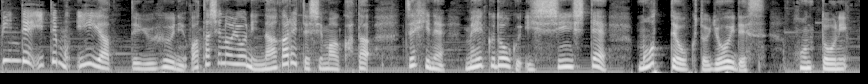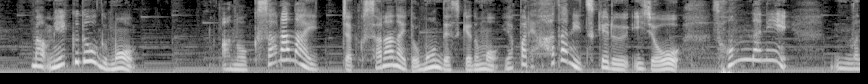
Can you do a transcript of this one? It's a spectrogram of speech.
ぴんでいてもいいやっていう風に私のように流れてしまう方、ぜひね、メイク道具一新して持っておくと良いです。本当に。まあ、メイク道具も、あの、腐らないっちゃ腐らないと思うんですけども、やっぱり肌につける以上、そんなに、ま、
